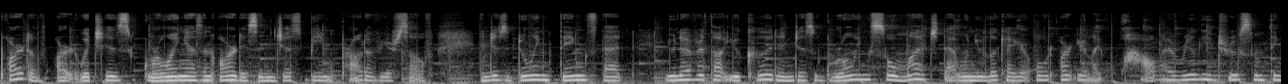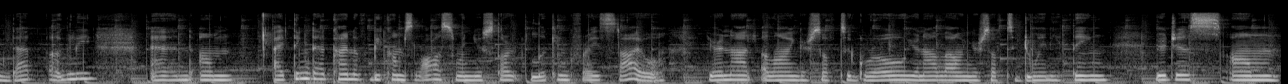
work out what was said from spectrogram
part of art, which is growing as an artist and just being proud of yourself and just doing things that you never thought you could and just growing so much that when you look at your old art, you're like, wow, I really drew something that ugly. And um, I think that kind of becomes lost when you start looking for a style. You're not allowing yourself to grow, you're not allowing yourself to do anything. You're just, um,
